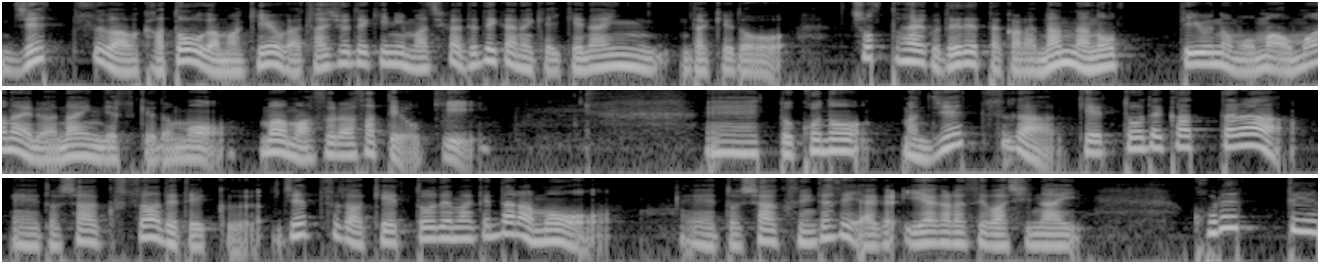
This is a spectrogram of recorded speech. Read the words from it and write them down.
ジェッツは勝とうが負けようが最終的に街から出ていかなきゃいけないんだけどちょっと早く出てったから何なのっていうのもまあ思わないではないんですけどもまあまあそれはさておき。え、っとこの、まあ、ジェッツが決闘で勝ったら、え、っとシャークスは出ていく。ジェッツが決闘で負けたらもう、え、っとシャークスに対して嫌がらせはしない。これって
